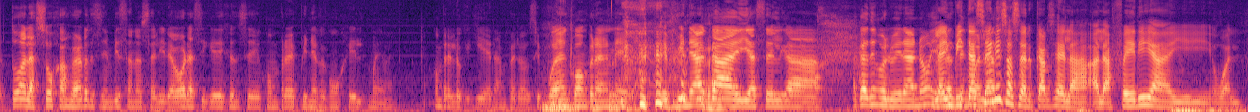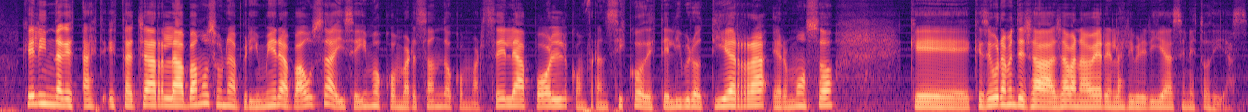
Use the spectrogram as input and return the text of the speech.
todas las hojas verdes empiezan a salir ahora, así que déjense de comprar espinaca con gel. Bueno, compren lo que quieran, pero si pueden compren eh, espinaca y acelga. Acá tengo el verano. la invitación es acercarse a la, a la feria y igual. Qué linda que está esta charla. Vamos a una primera pausa y seguimos conversando con Marcela, Paul, con Francisco de este libro Tierra Hermoso que, que seguramente ya, ya van a ver en las librerías en estos días.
